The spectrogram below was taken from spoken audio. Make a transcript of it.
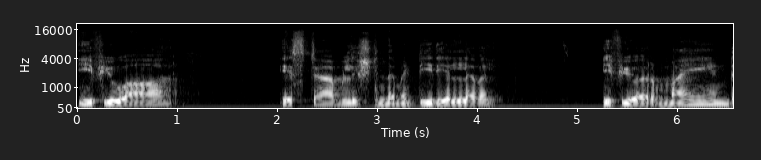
If you are established in the material level, if your mind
